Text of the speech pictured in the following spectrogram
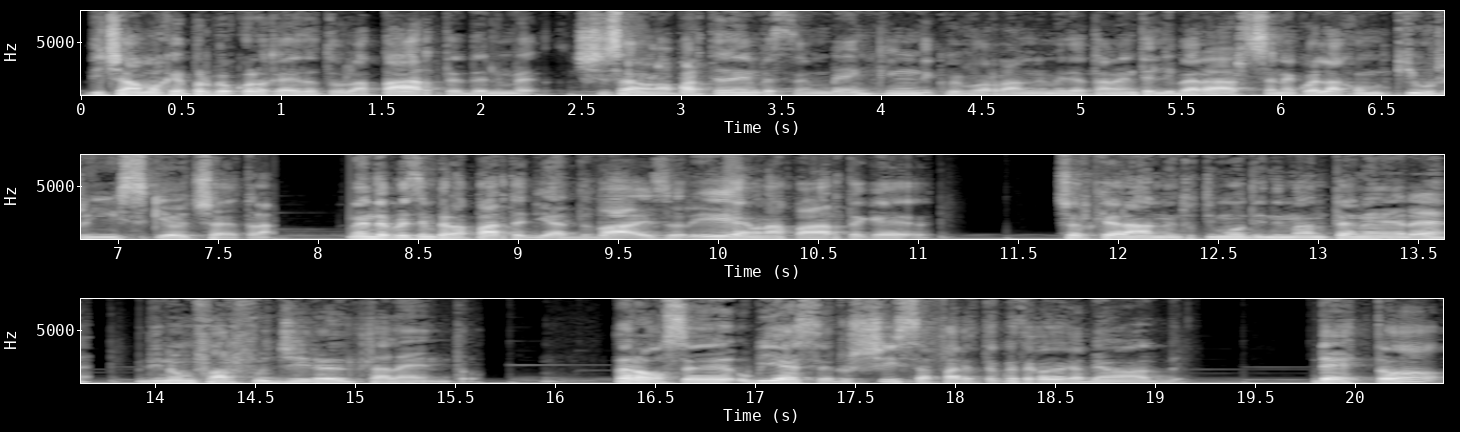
diciamo che è proprio quello che hai detto tu, la parte ci sarà una parte dell'investment banking di cui vorranno immediatamente liberarsene, quella con più rischio, eccetera. Mentre per esempio la parte di advisory è una parte che cercheranno in tutti i modi di mantenere, di non far fuggire il talento. Però se UBS riuscisse a fare tutte queste cose che abbiamo detto,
